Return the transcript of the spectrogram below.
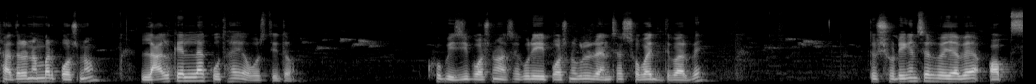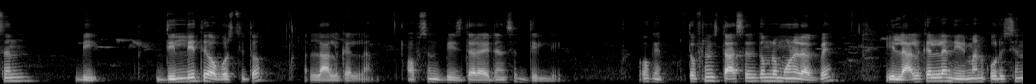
সতেরো নম্বর প্রশ্ন, লালকেল্লা কোথায় অবস্থিত? খুব ইজি প্রশ্ন, আশা করি এই প্রশ্নগুলোর অ্যান্সার সবাই দিতে পারবে। তো সঠিক অ্যান্সার হয়ে যাবে অপশন বি দিল্লিতে অবস্থিত Lal Qila option B is the right answer Delhi. Okay তো ফ্রেন্ডস তার সাথে তোমরা মনে রাখবে, এই লালকেল্লা নির্মাণ করেছেন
